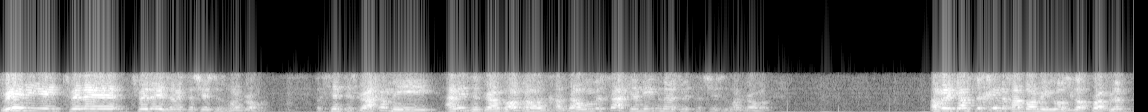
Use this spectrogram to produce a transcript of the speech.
Really, Tfile, Tfile is a mitzvah fishas mangroma. But since it's Rachami, and it's a Drabonon, Chazal will Mesakim, even though it's Mitzvah Shishis Magrama. And when it comes to Chinuch Habon, you also got problem.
